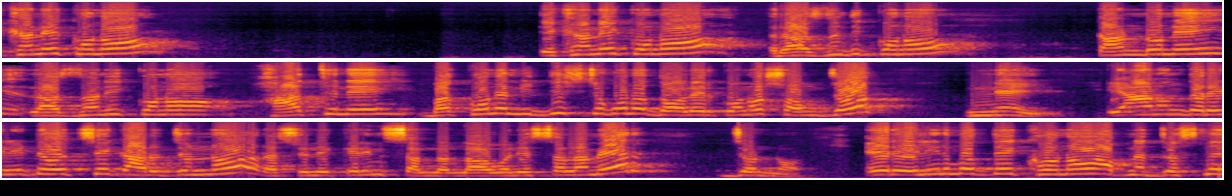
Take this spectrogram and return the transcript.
এখানে কোনো এখানে কোনো রাজনৈতিক কোনো কাণ্ড নেই রাজনৈতিক কোনো হাত নেই বা কোনো নির্দিষ্ট কোনো দলের কোনো সংযোগ নেই। এই আনন্দ রেলিটা হচ্ছে কারোর জন্য? রাসুল করিম সাল্লাহ আলি সাল্লামের জন্য। এই রেলির মধ্যে কোনো, আপনার জশ্নে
